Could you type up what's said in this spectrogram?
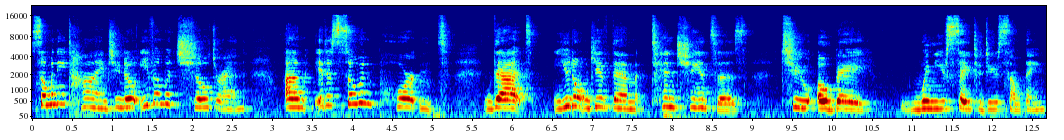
so many times, you know, even with children, um, it is so important that you don't give them 10 chances to obey when you say to do something.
